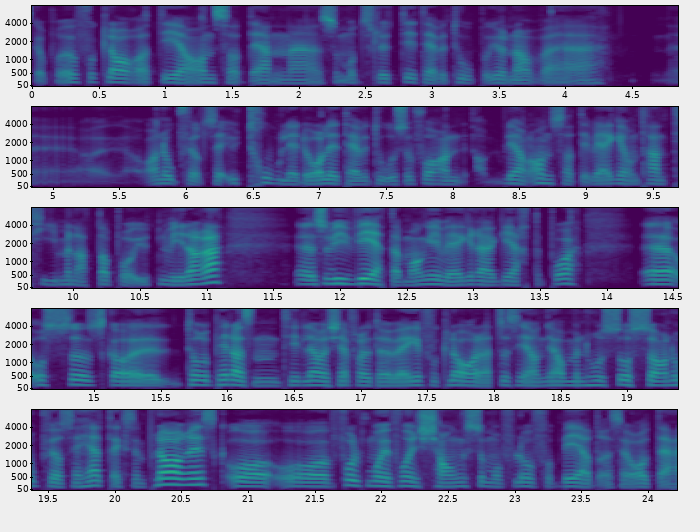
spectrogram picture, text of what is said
skal prøve å forklare at de har ansatt en som måtte slutte i TV 2 pga. Han oppførte seg utrolig dårlig i TV 2, og så han, blir han ansatt i VG omtrent timen etterpå uten videre. Så vi vet at mange i VG reagerte på. Eh, og så skal Torry Pedersen, tidligere sjefredaktør i VG, forklare dette. og sier han ja, men hos oss har han oppført seg helt eksemplarisk, og, og folk må jo få en sjanse om å få lov å forbedre seg og alt det.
